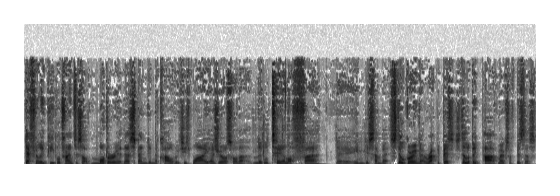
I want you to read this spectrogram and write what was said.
definitely people trying to sort of moderate their spend in the cloud, which is why Azure saw that little tail off uh, uh, in December. Still growing at a rapid pace. Still a big part of Microsoft business,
